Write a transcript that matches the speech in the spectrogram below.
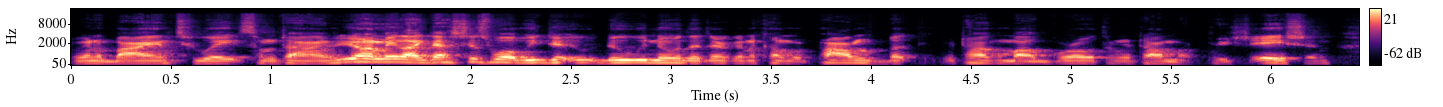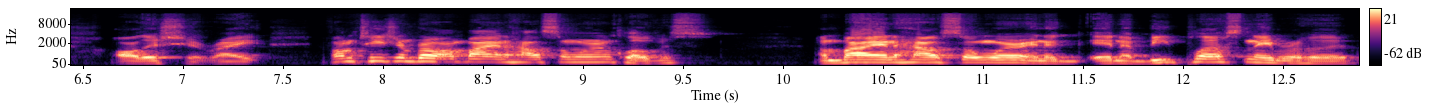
We're going to buy in two eight sometimes. You know what I mean? Like, that's just what we do. Do we know that they're going to come with problems? But we're talking about growth and we're talking about appreciation, all this shit, right? If I'm teaching, bro, I'm buying a house somewhere in Clovis. I'm buying a house somewhere in a in a B plus neighborhood.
